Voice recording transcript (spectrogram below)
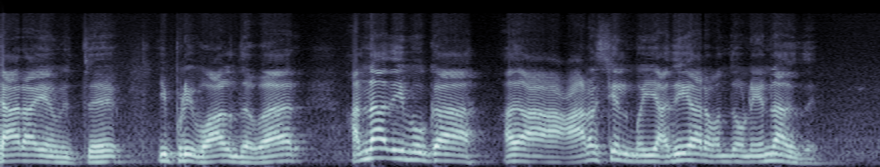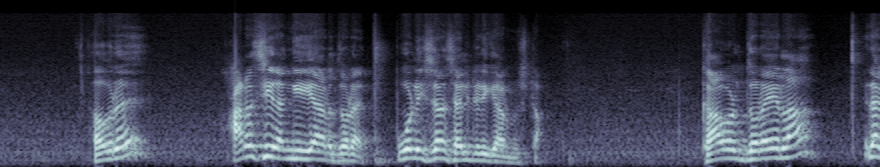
சாராயம் விற்று இப்படி வாழ்ந்தவர். அதிமுக அரசியல் மைய அதிகாரம் வந்தோடனே என்ன ஆகுது? அவர் அரசியல் அங்கீகாரத்தோட போலீஸ்லாம் சல்ட் அடிக்க ஆரம்பிச்சிட்டான். காவல்துறையெல்லாம் இல்லை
